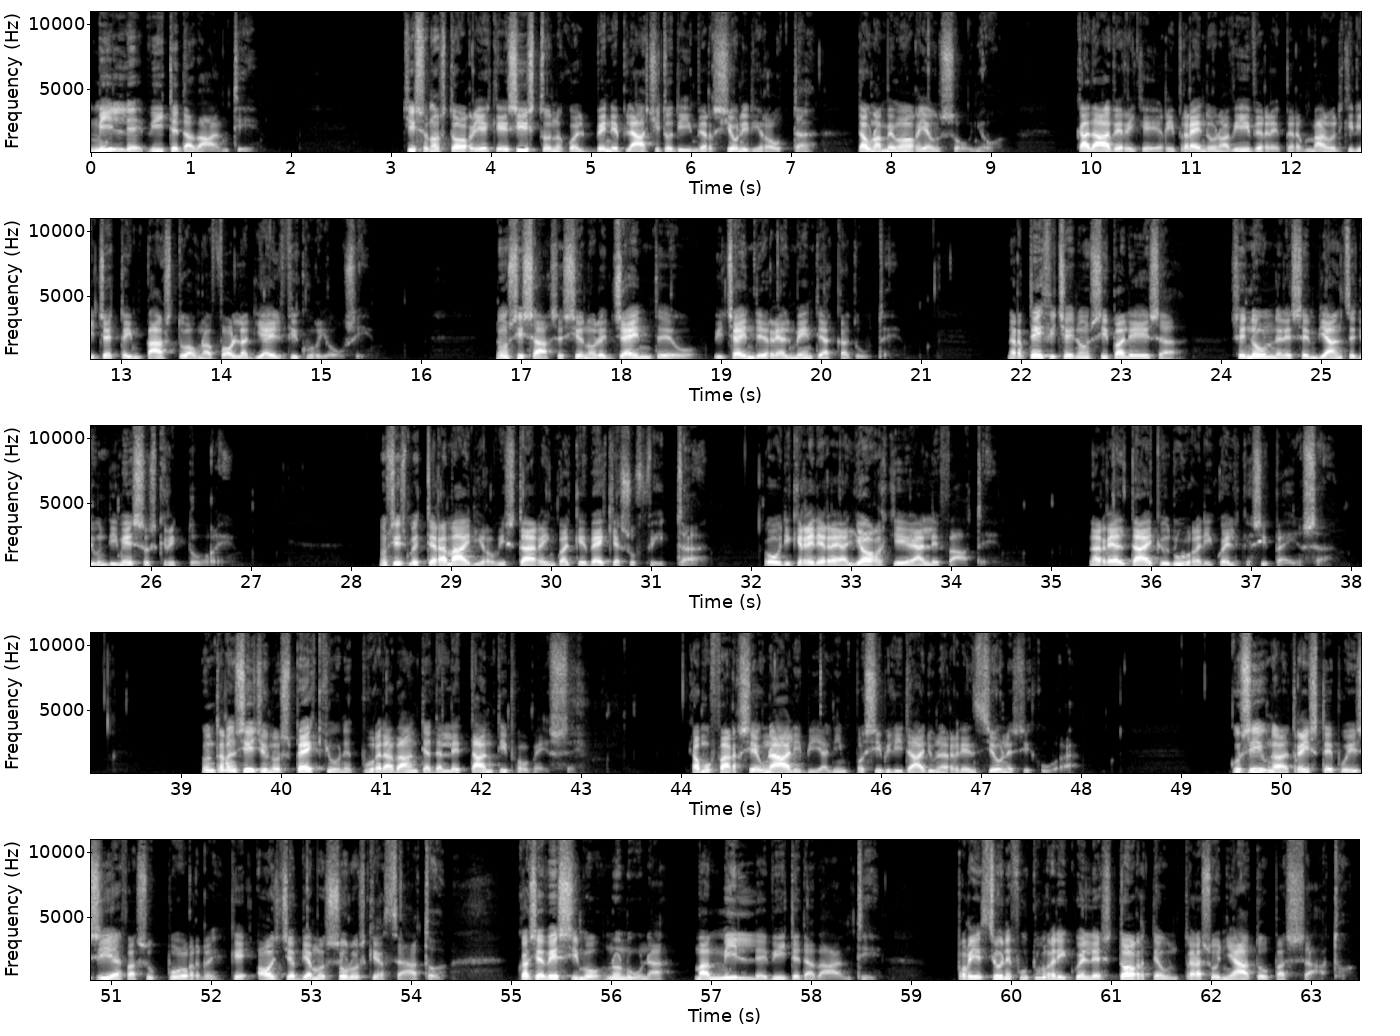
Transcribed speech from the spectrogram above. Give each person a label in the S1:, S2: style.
S1: Mille vite davanti. Ci sono storie che esistono col beneplacito di inversioni di rotta, da una memoria a un sogno. Cadaveri che riprendono a vivere per mano di chi li getta in pasto a una folla di elfi curiosi. Non si sa se siano leggende o vicende realmente accadute. L'artefice non si palesa, se non nelle sembianze di un dimesso scrittore non si smetterà mai di rovistare in qualche vecchia soffitta o di credere agli orchi e alle fate. La realtà è più dura di quel che si pensa. Non transige uno specchio neppure davanti ad allettanti promesse. Camuffarsi è un alibi all'impossibilità di una redenzione sicura. Così una triste poesia fa supporre che oggi abbiamo solo scherzato, quasi avessimo non una, ma mille vite davanti, proiezione futura di quelle storte a un trasognato passato.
